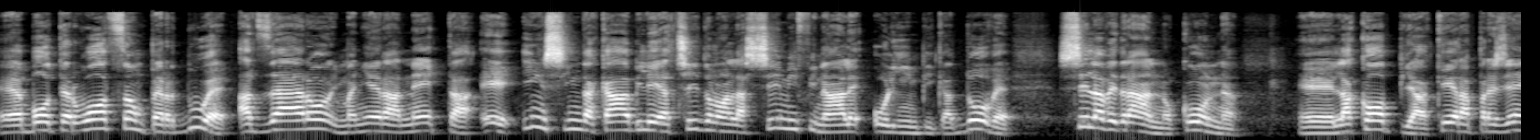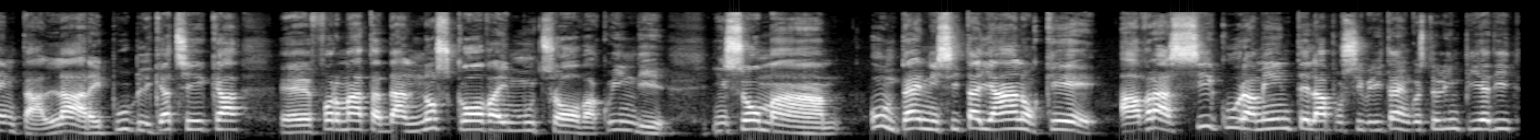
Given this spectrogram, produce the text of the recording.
eh, Botter Watson per 2 a 0 in maniera netta e insindacabile e accedono alla semifinale olimpica dove se la vedranno con eh, la coppia che rappresenta la Repubblica Ceca eh, formata da Noskova e Mucova quindi insomma un tennis italiano che avrà sicuramente la possibilità in queste Olimpiadi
